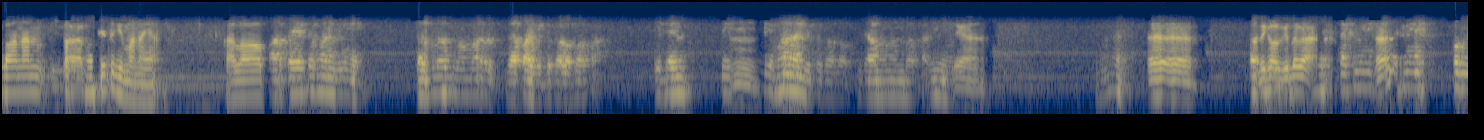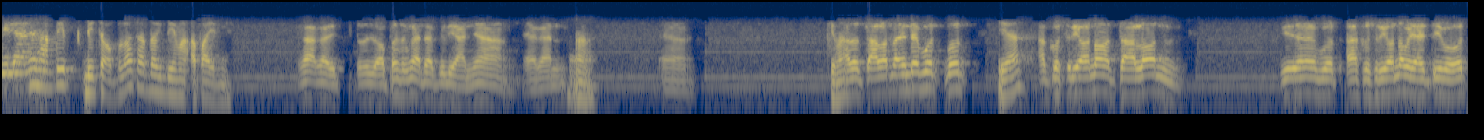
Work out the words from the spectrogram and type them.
calonan bentar. promosi itu gimana ya? Kalau partai itu kan gini, sebelum nomor berapa gitu kalau Bapak identik Hmm. gimana gitu kalau jalanan Bapak ini? Ya. Gimana ya? Eh, Nanti kalau gitu nggak? Teknis, Hah? teknis pemilihannya nanti dicoblos atau di apa ini? Enggak, enggak. Terus apa nggak ada pilihannya, ya kan? Ah, Ya. Gimana? Atau calon lain deh, Bud, Bud. Ya? Agus Riono, calon. Gitu, Bud. Agus Riono ya itu, Bud.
